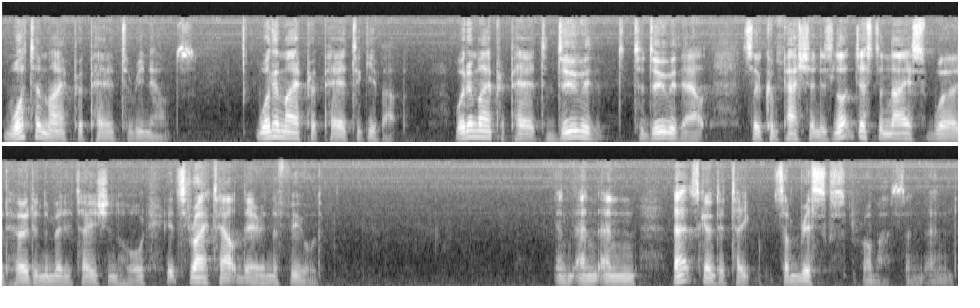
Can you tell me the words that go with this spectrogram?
what am I prepared to renounce? What am I prepared to give up? What am I prepared to do, with, to do without so compassion is not just a nice word heard in the meditation hall, it's right out there in the field. And, and, and that's going to take some risks from us and, and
